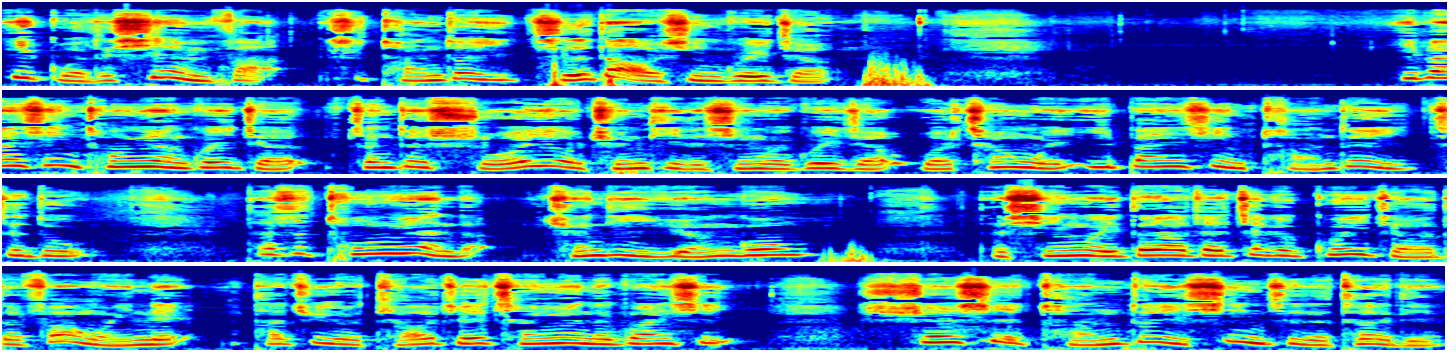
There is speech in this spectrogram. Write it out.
一国的宪法是团队指导性规则，一般性通用规则针对所有群体的行为规则，我称为一般性团队制度。它是通用的，全体员工的行为都要在这个规则的范围内。它具有调节成员的关系，宣示团队性质的特点。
